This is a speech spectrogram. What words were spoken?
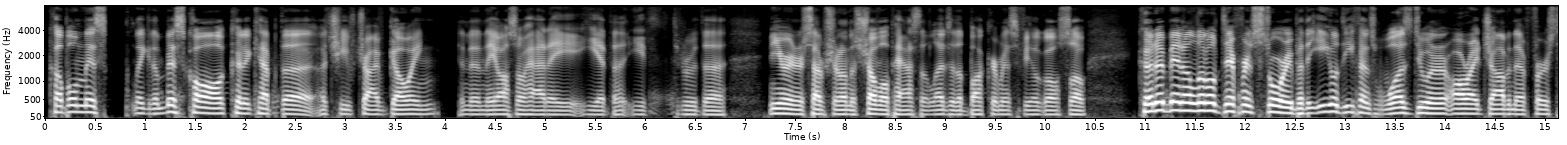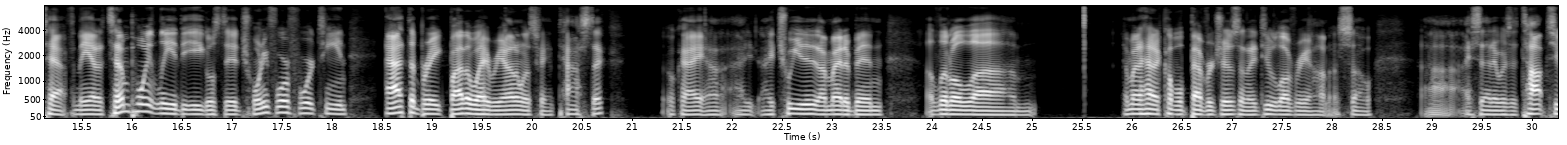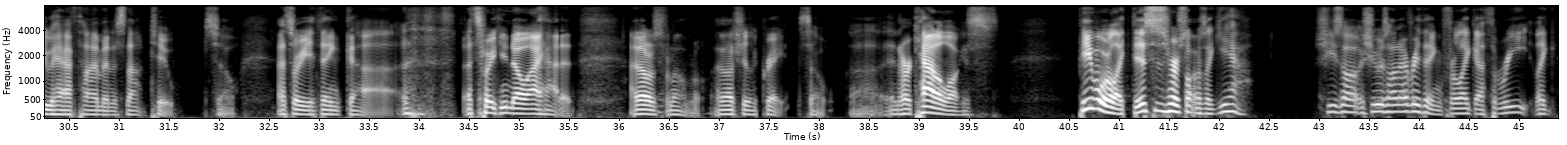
Couple miss like the missed call could have kept the a Chief drive going, and then they also had a he had the he threw the near interception on the shovel pass that led to the Butker missed field goal. So could have been a little different story, but the Eagle defense was doing an all right job in that first half, and they had a 10 point lead. The Eagles did 24 14 at the break. By the way, Rihanna was fantastic. Okay, uh, I I tweeted I might have been a little um, I might have had a couple beverages, and I do love Rihanna, so uh, I said it was a top two halftime, and it's not two. So that's where you think uh, that's where you know I had it. I thought it was phenomenal. I thought she looked great. So uh, and her catalog is people were like, "This is her song." I was like, "Yeah." She's on she was on everything for like a 3 like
